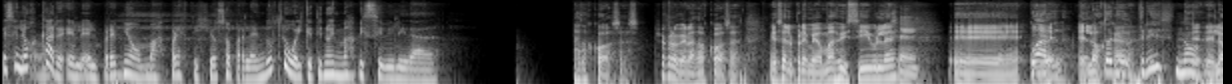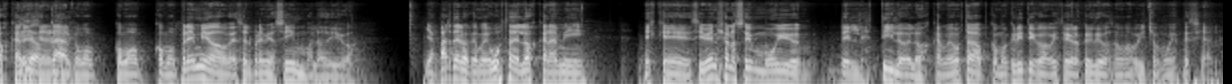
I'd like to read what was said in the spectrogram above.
¿Es el Oscar el, el premio más prestigioso para la industria o el que tiene hoy más visibilidad? Las dos cosas. Yo creo que las dos cosas. Es el premio más visible. Sí. eh, ¿Cuál? el ¿Actor y Oscar. actriz? No. El, el Oscar El en Oscar. general, como, como, como premio, es el premio símbolo, digo. Y aparte lo que me gusta del Oscar a mí es que, si bien yo no soy muy del estilo del Oscar, me gusta como crítico, viste que los críticos somos bichos muy especiales.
